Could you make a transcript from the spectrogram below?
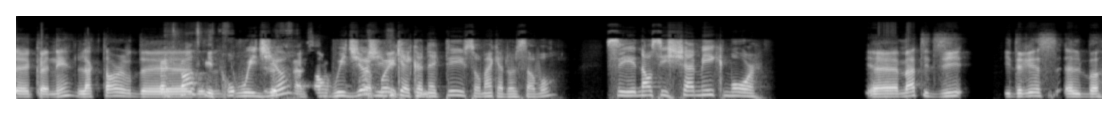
euh, connaît l'acteur de. Ben, je pense qu'il est trop. Ouija? de toute façon. Ouija, j'ai vu pas qu'elle est connectée, sûrement qu'elle doit le savoir. C'est, non, c'est Shamik Moore. Euh, Matt, il dit Idris Elba.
